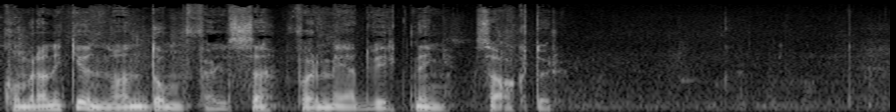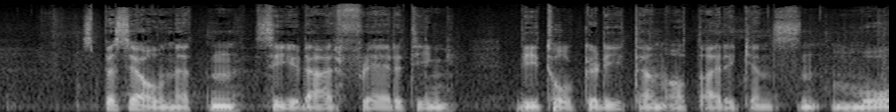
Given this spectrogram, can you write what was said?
kommer han ikke unna en domfellelse for medvirkning, sa aktor. Spesialenheten sier det er flere ting de tolker dit hen at Erik Jensen må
